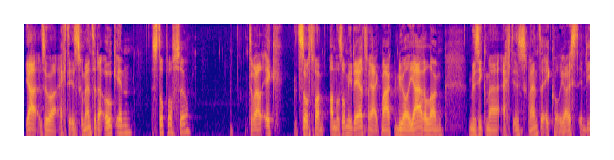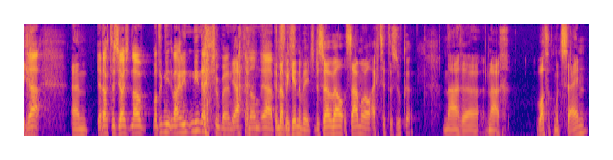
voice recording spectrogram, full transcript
ja, zo echte instrumenten daar ook in stoppen of zo. Terwijl ik het soort van andersom idee had van, ja, ik maak nu al jarenlang muziek met echte instrumenten. Ik wil juist in die... ja. En Jij dacht dus juist, nou, wat ik niet, waar ik niet, niet naar op zoek ben. Ja. En dan, ja, in dat begin een beetje. Dus we hebben wel samen wel echt zitten zoeken naar, eh, naar wat het moet zijn.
